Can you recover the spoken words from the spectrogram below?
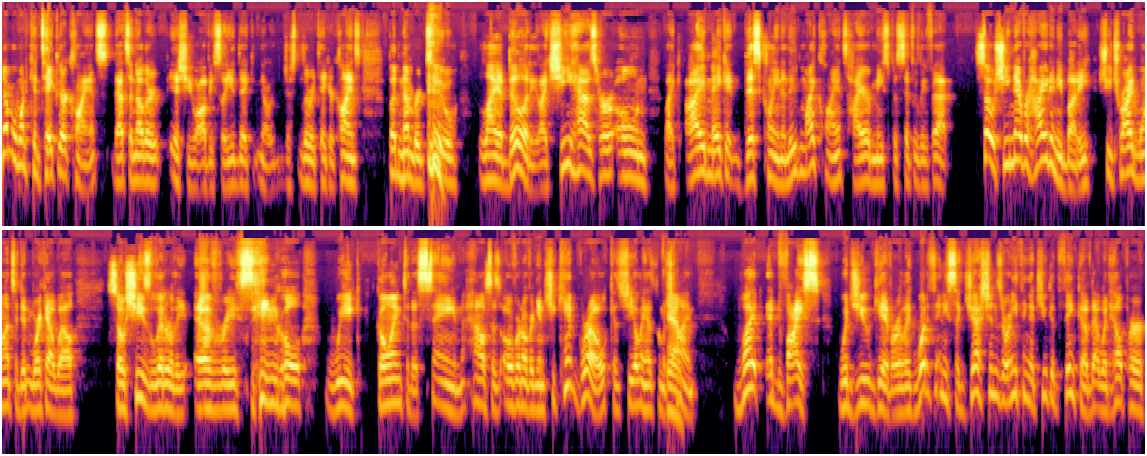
number one can take their clients that's another issue obviously they you know just literally take your clients but number two liability like she has her own like i make it this clean and my clients hire me specifically for that so she never hired anybody she tried once it didn't work out well so she's literally every single week going to the same houses over and over again. She can't grow because she only has so much yeah. time. What advice would you give, or like, what is any suggestions or anything that you could think of that would help her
